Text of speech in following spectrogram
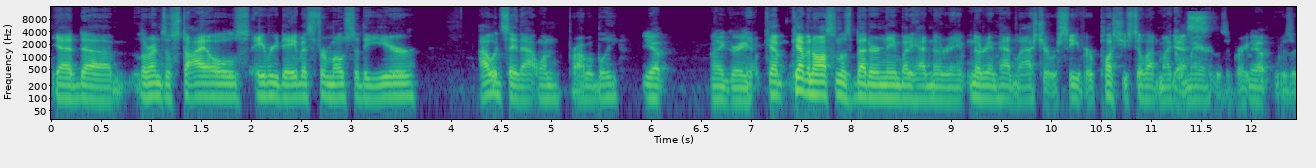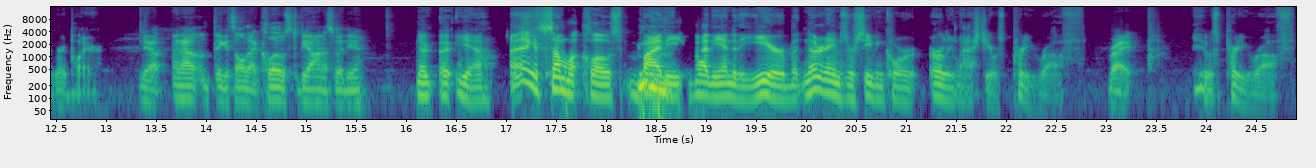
you had uh, Lorenzo Styles, Avery Davis for most of the year. I would say that one probably. Yep, I agree. You know, Kev, Kevin Austin was better than anybody had Notre Dame. Notre Dame had last year receiver. Plus, you still had Michael yes. Mayer, who was a great, yep. was a great player. Yeah, and I don't think it's all that close, to be honest with you. No, uh, yeah, I think it's somewhat close by the by the end of the year. But Notre Dame's receiving corps early last year was pretty rough. Right, it was pretty rough.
